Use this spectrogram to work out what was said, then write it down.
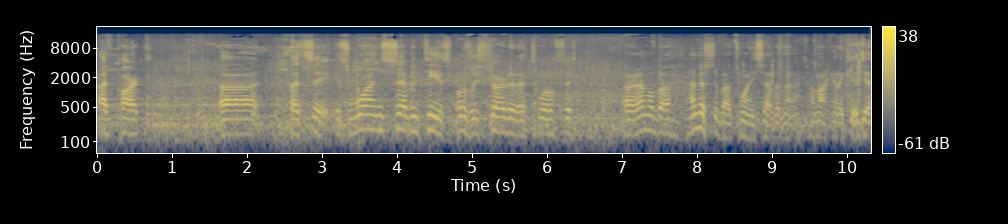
I've parked. Uh, let's see. It's 117. It supposedly started at 12:50. All right, I'm about, I missed about 27 minutes. I'm not going to kid you.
